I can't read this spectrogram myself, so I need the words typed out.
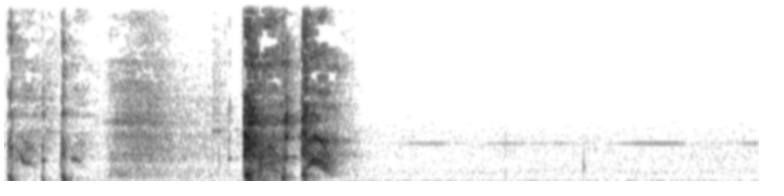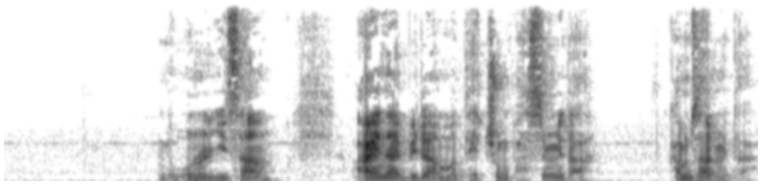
오늘 이상 아이나비를 한번 대충 봤습니다. 감사합니다.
